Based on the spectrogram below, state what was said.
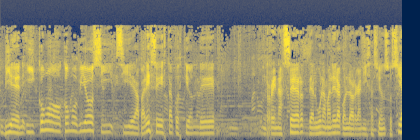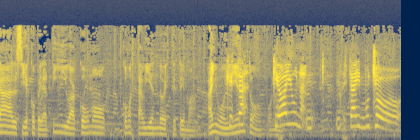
Bien, ¿y cómo, cómo vio si, si aparece esta cuestión de renacer de alguna manera con la organización social, si es cooperativa, cómo, cómo está viendo este tema? ¿Hay que está, movimiento o no? que hay una está hay mucho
